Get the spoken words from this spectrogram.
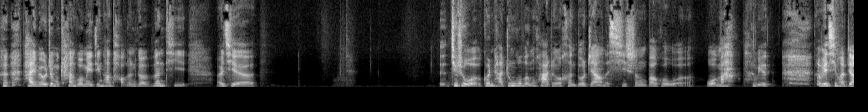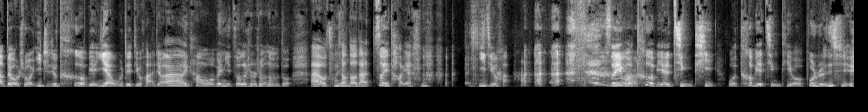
他也没有这么看过。我们也经常讨论这个问题，而且呃，就是我观察中国文化中有很多这样的牺牲，包括我我妈特别特别喜欢这样对我说，我一直就特别厌恶这句话，就啊，你看我为你做了什么什么那么多，哎，我从小到大最讨厌的 一句话，所以我特别警惕，我特别警惕，我不允许，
